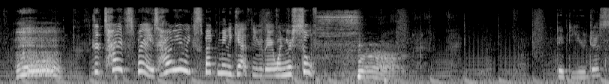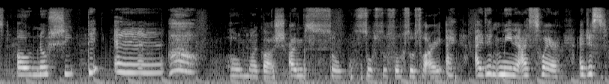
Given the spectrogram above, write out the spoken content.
it's a tight space. How do you expect me to get through there when you're so bad? Did you just? Oh no, she didn't. Oh my gosh, I'm so, so, so, so, so sorry. I, I didn't mean it, I swear. I just,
